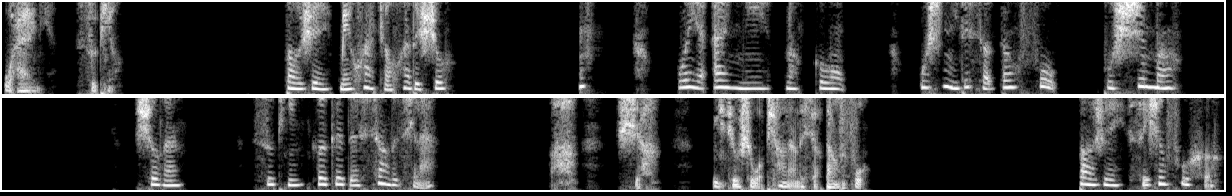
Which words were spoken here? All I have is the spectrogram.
我爱你。苏婷，鲍瑞没话找话的说：“我也爱你，老公，我是你的小荡妇，不是吗？”说完，苏婷咯咯的笑了起来。“啊，是啊，你就是我漂亮的小荡妇。”鲍瑞随声附和。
